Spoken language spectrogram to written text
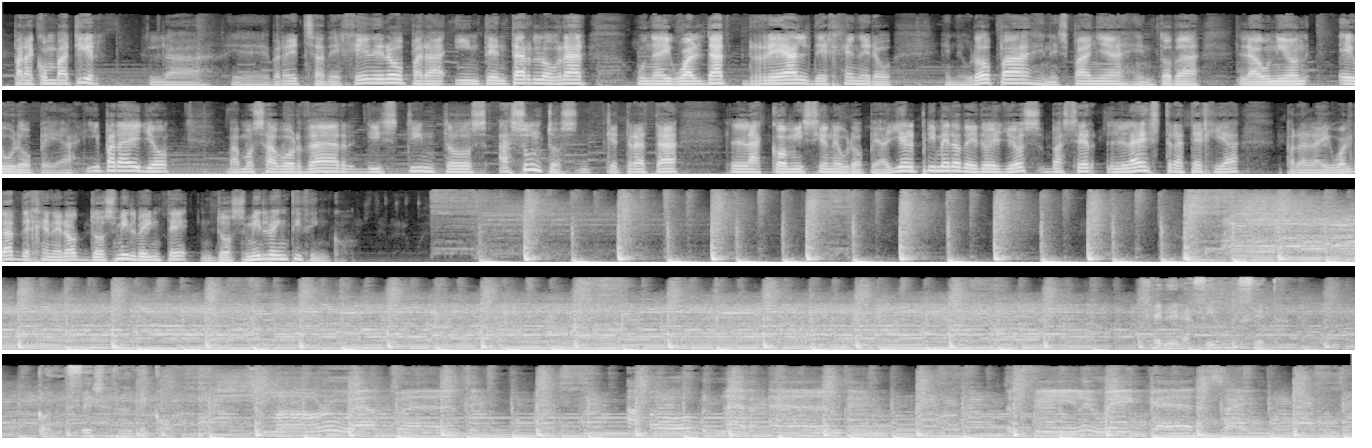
para combatir la eh, brecha de género, para intentar lograr una igualdad real de género en Europa, en España, en toda la Unión Europea. Y para ello vamos a abordar distintos asuntos que trata la Comisión Europea. Y el primero de ellos va a ser la Estrategia para la Igualdad de Género 2020-2025. Generación Z. Con César Aldecoa. Tomorrow at 20, I hope it never ended. The feeling we get inside,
